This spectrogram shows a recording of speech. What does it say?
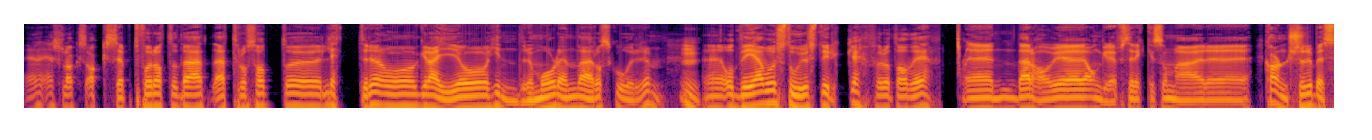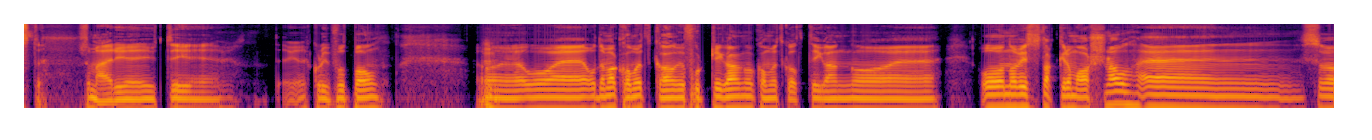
en, en slags aksept for at det er, det er tross alt uh, lettere å greie å hindre mål enn det er å skåre dem. Mm. Eh, og det er vår store styrke, for å ta det. Eh, der har vi angrepsrekke som er eh, kanskje det beste som er ute i klubbfotballen. Mm. Og, og, eh, og de har kommet fort i gang og kommet godt i gang. og... eh, og når vi snakker om Arsenal, eh, så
